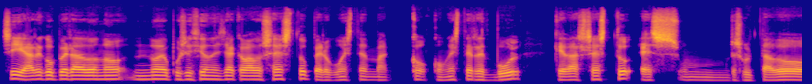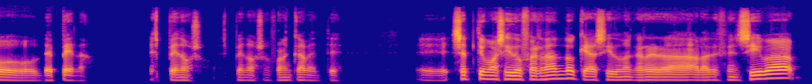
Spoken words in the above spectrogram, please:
Sí, ha recuperado nueve posiciones y ha acabado sexto, pero con este, con este Red Bull, quedar sexto es un resultado de pena. Es penoso, es penoso, francamente. Eh, séptimo ha sido Fernando, que ha sido una carrera a la defensiva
